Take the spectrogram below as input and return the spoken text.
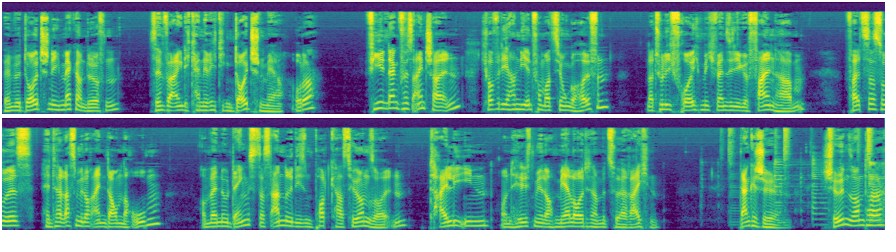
wenn wir Deutsche nicht meckern dürfen, sind wir eigentlich keine richtigen Deutschen mehr, oder? Vielen Dank fürs Einschalten. Ich hoffe, dir haben die Informationen geholfen. Natürlich freue ich mich, wenn sie dir gefallen haben. Falls das so ist, hinterlasse mir doch einen Daumen nach oben. Und wenn du denkst, dass andere diesen Podcast hören sollten, teile ihn und hilf mir noch mehr Leute damit zu erreichen. Dankeschön. Schönen Sonntag.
